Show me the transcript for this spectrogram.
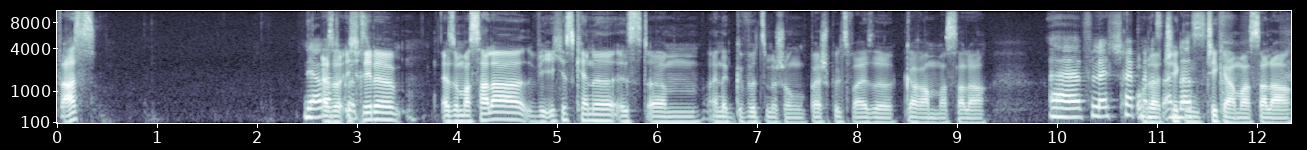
Was? Ja, Also ich rede, also Masala, wie ich es kenne, ist ähm, eine Gewürzmischung, beispielsweise Garam Masala Äh, vielleicht schreibt man oder das Chicken anders. Tikka Masala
